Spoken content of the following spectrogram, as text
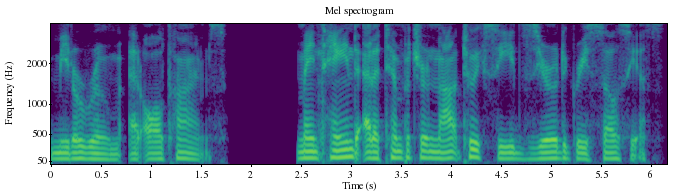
meter room at all times, maintained at a temperature not to exceed 0 degrees Celsius.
